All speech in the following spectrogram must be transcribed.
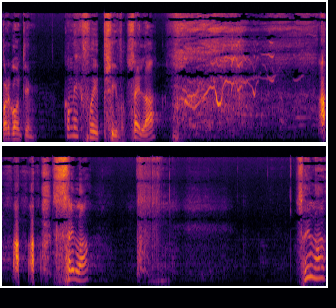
Perguntem-me, como é que foi possível? Sei lá. Sei lá. Sei lá.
